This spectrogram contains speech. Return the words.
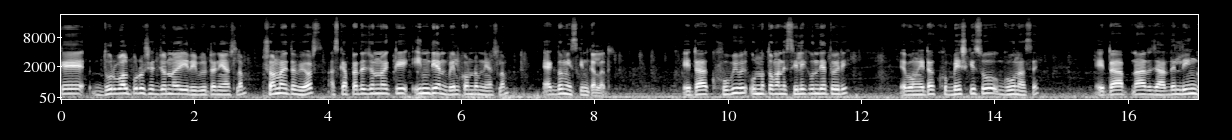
আজকে দুর্বল পুরুষের জন্য এই রিভিউটা নিয়ে আসলাম। সম্মানিত ভিউয়ার্স আজকে আপনাদের জন্য একটি ইন্ডিয়ান বেল কন্ডম নিয়ে আসলাম, একদম স্কিন কালার এটা খুবই উন্নত মানের সিলিকন দিয়ে তৈরি এবং এটার খুব বেশ কিছু গুণ আছে। এটা আপনার যাদের লিঙ্গ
